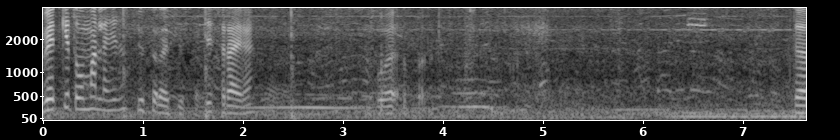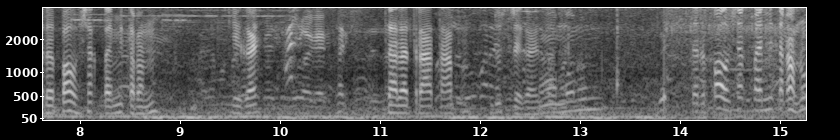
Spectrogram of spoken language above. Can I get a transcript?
वेद किती हो म्हणला हे तिसरा आहे तिसरा. तिसरा आहे का? बर बर तर पाहू शकता मित्रांनो ठीक आहे चला तर आता आपण दुसरे काय म्हणून तर पाहू शकता मित्रांनो.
